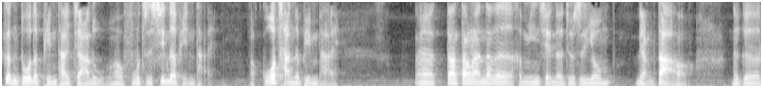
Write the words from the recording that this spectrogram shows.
更多的平台加入，然后扶持新的平台啊，国产的品牌。呃，但当然那个很明显的就是有两大哈，那个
